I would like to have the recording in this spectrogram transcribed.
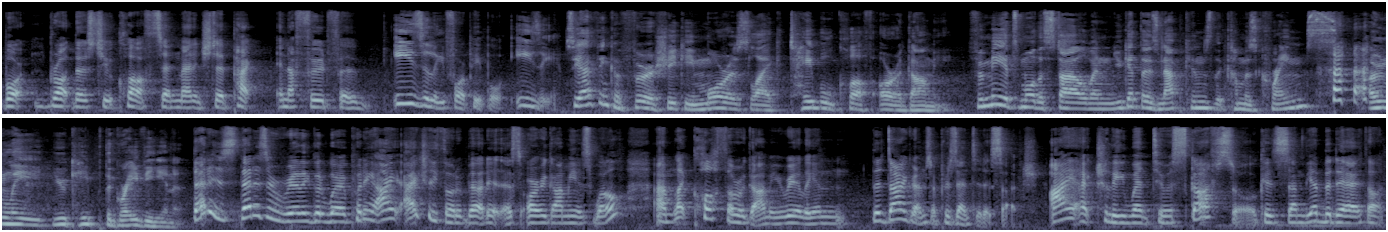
bought, brought those two cloths and managed to pack enough food for easily four people. Easy. See, I think of furoshiki more as like tablecloth origami. For me, it's more the style when you get those napkins that come as cranes, only you keep the gravy in it. That is that is a really good way of putting it. I I actually thought about it as origami as well, um, like cloth origami, really, and the diagrams are presented as such. I actually went to a scarf store because um, the other day I thought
